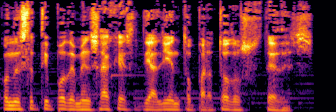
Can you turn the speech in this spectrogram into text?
con este tipo de mensajes de aliento para todos ustedes.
